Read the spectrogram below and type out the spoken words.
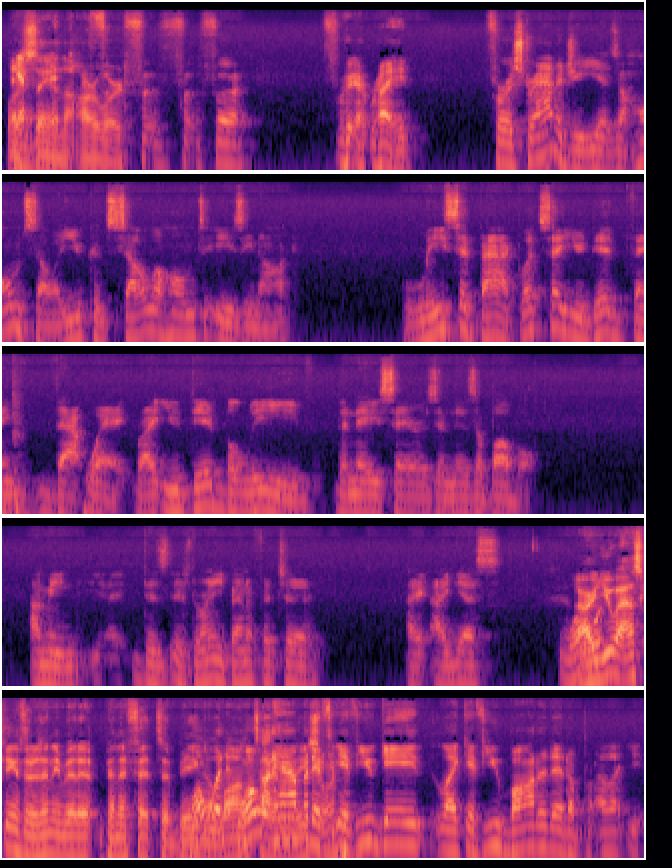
we're saying the R word. For, for, for, for, right for a strategy as a home seller, you could sell the home to EasyKnock, lease it back. Let's say you did think that way, right? You did believe the naysayers and there's a bubble. I mean, does, is there any benefit to, I, I guess, what Are would, you asking if there's any benefit to being would, a long What would happen if, if you gave, like, if you bought it at a, like,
